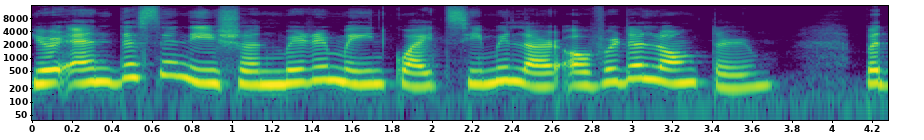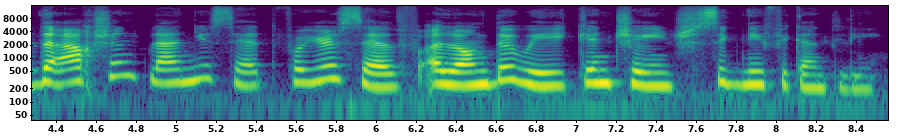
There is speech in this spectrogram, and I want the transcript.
Your end destination may remain quite similar over the long term, but the action plan you set for yourself along the way can change significantly.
